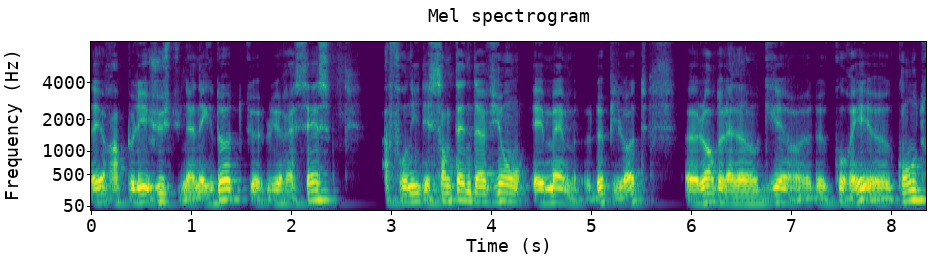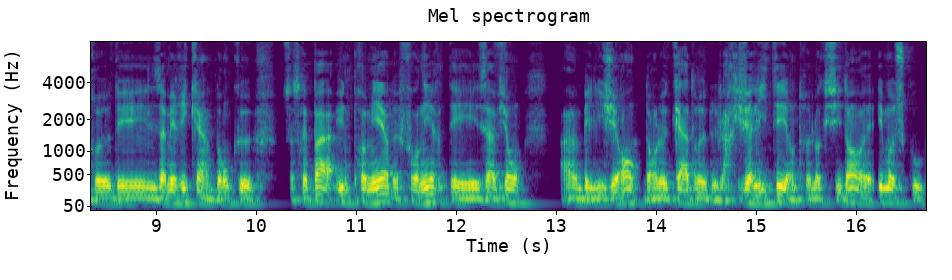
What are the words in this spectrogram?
d'ailleurs rappeler juste une anecdote que l'URSS a fourni des centaines d'avions et même de pilotes euh, lors de la guerre de Corée euh, contre des Américains. Donc, euh, ce serait pas une première de fournir des avions à un belligérant dans le cadre de la rivalité entre l'Occident et Moscou.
